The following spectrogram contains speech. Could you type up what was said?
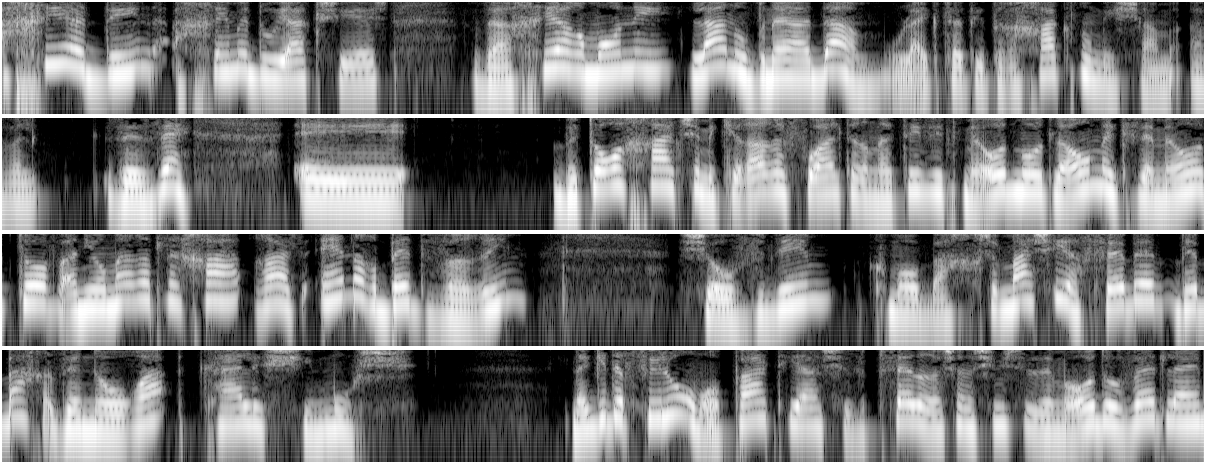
הכי עדין, הכי מדויק שיש, והכי הרמוני לנו, בני אדם. אולי קצת התרחקנו משם, אבל זה זה. בתור אחת שמכירה רפואה אלטרנטיבית מאוד מאוד לעומק ומאוד טוב, אני אומרת לך, רז, אין הרבה דברים שעובדים כמו באך. עכשיו, מה שיפה בבאך זה נורא קל לשימוש. נגיד אפילו הומופתיה, שזה בסדר, יש אנשים שזה מאוד עובד להם,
